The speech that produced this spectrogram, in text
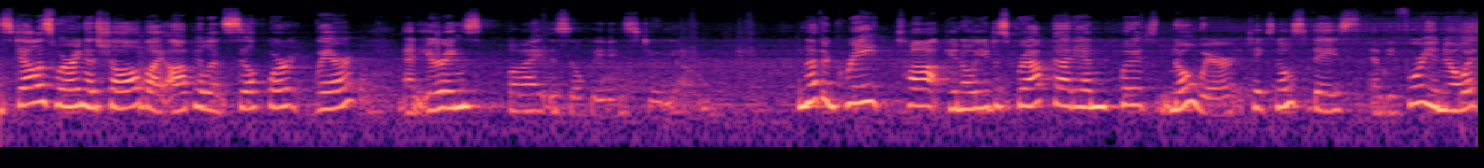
Stella's wearing a shawl by Opulent Silkwear and earrings by the Silk Weaving Studio. Another great top, you know, you just wrap that in, put it nowhere, it takes no space, and before you know it,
